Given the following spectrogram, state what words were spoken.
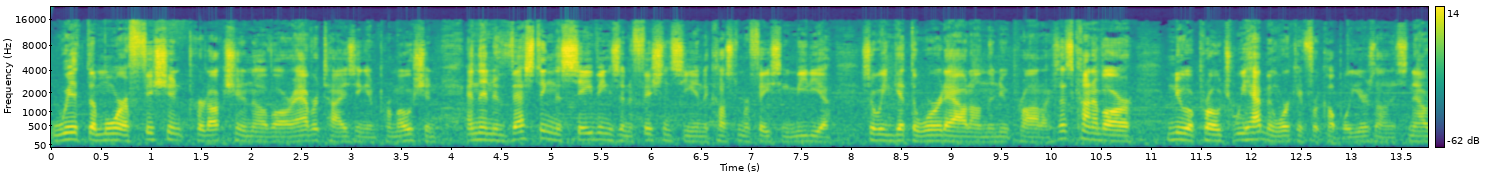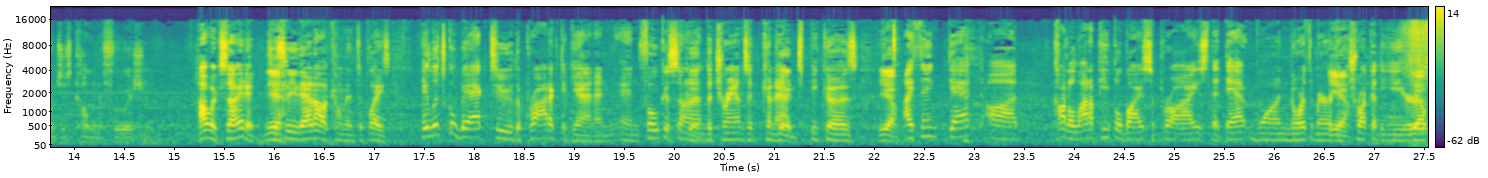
with the more efficient production of our advertising and promotion, and then investing the savings and efficiency into customer facing media so we can get the word out on the new products. That's kind of our new approach. We have been working for a couple of years on it. It's now just coming to fruition. How excited to Yeah. see that all come into place. Hey, let's go back to the product again and, and focus on Good. the Transit Connect Good. because Yeah. I think that uh, caught a lot of people by surprise that that won North American Yeah. Truck of the Year. Yep.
